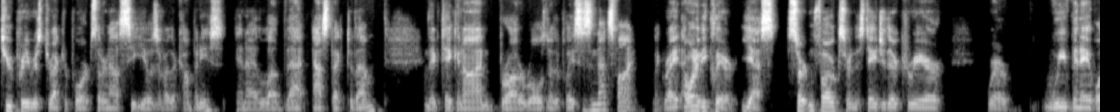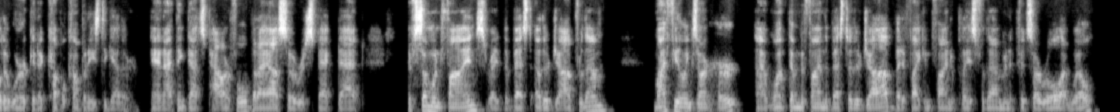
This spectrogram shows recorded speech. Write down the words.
two previous direct reports that are now CEOs of other companies. And I love that aspect to them. They've taken on broader roles in other places, and that's fine. Like, right? I want to be clear. Yes, certain folks are in the stage of their career where we've been able to work at a couple companies together. And I think that's powerful. But I also respect that if someone finds, right, the best other job for them, my feelings aren't hurt. I want them to find the best other job. But if I can find a place for them and it fits our role, I will.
